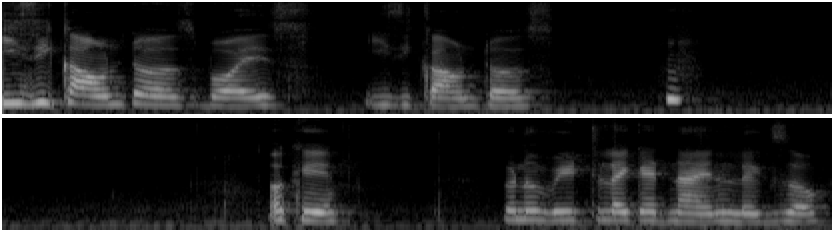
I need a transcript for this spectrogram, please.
Easy counters, boys. Easy counters. okay. Gonna wait till I get 9 elixir. Oh.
